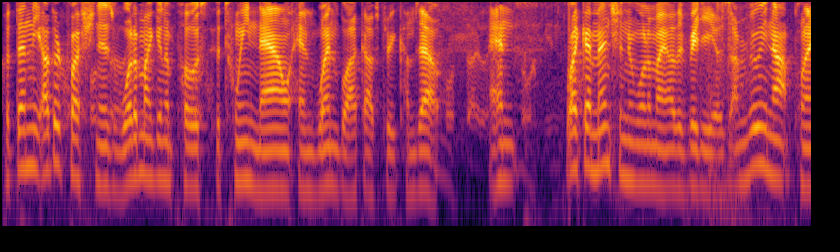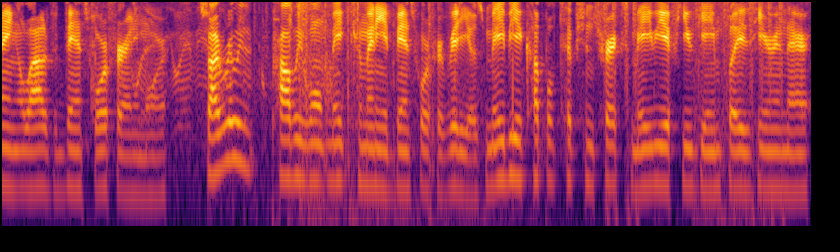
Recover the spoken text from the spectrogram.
But then the other question is, what am I going to post between now and when Black Ops 3 comes out? And like I mentioned in one of my other videos, I'm really not playing a lot of Advanced Warfare anymore, so I really probably won't make too many Advanced Warfare videos. Maybe a couple tips and tricks, maybe a few gameplays here and there,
